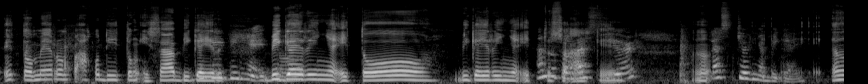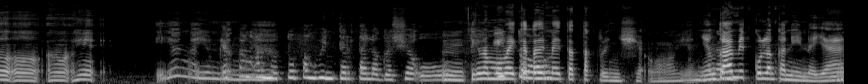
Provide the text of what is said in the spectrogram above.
ito, meron pa ako ditong isa. Bigay, Bigay din niya ito. bigay rin niya ito. Bigay rin niya ito ano sa last akin. year? Ah. last year niya bigay. Oo, oo. He- yan ngayon Eh, lang pang niya. ano to, pang winter talaga siya, oh. Mm, tingnan mo, may, Ito. katay, may tatak rin siya. Oh, yan. Yung gamit ko lang kanina yan.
